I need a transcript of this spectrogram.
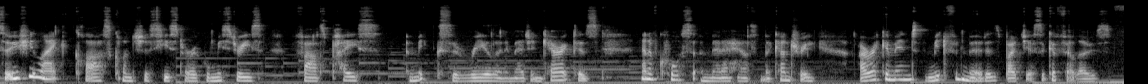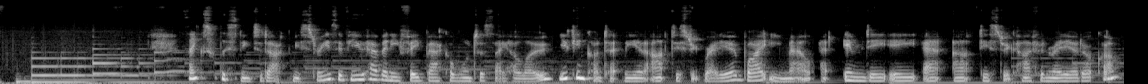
So, if you like class conscious historical mysteries, fast pace, a mix of real and imagined characters, and of course a manor house in the country, I recommend The Mitford Murders by Jessica Fellowes. Thanks for listening to Dark Mysteries. If you have any feedback or want to say hello, you can contact me at Art District Radio by email at mde at artdistrict-radio.com.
